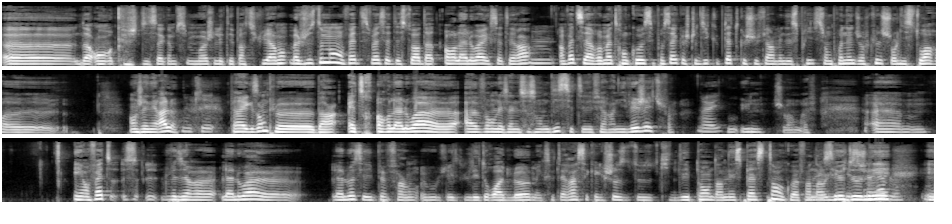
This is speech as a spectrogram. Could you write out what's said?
Euh, dans- en- que je dis ça comme si moi je l'étais particulièrement. Bah justement en fait c'est pas cette histoire d'être hors la loi etc. Mm. En fait c'est à remettre en cause. C'est pour ça que je te dis que peut-être que je suis fermée d'esprit. Si on prenait du recul sur l'histoire euh, en général, Ok. par exemple, euh, bah, être hors la loi euh, avant les années 70 c'était faire un IVG tu vois. Oui. ou une, je vois, bref. Euh, et en fait, je veux dire, euh, la loi, euh, la loi, c'est, hyper- enfin, les, les droits de l'homme, etc. C'est quelque chose de, qui dépend d'un espace-temps, quoi, enfin, Oui, d'un lieu donné et,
